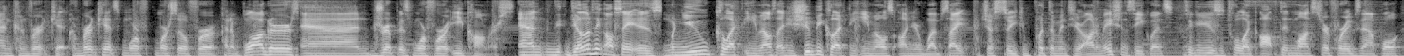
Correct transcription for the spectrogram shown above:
and ConvertKit. ConvertKit's more, more so for kind of bloggers and Drip is more for e-commerce. And the other thing I'll say is when you collect emails, and you should be collecting emails on your website just so you can put them into your automation sequence. So you can use a tool like Opt-in Monster, for example,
